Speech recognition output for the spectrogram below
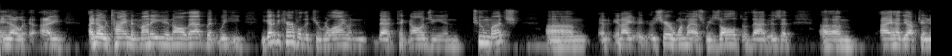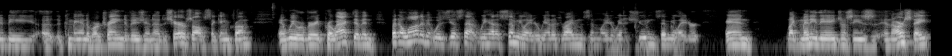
you know, I I know time and money and all that, but we you got to be careful that you rely on that technology and too much. Um, and and I share one last result of that is that um, I had the opportunity to be uh, the command of our training division at the sheriff's office I came from, and we were very proactive. And but a lot of it was just that we had a simulator, we had a driving simulator, we had a shooting simulator, and like many of the agencies in our state,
